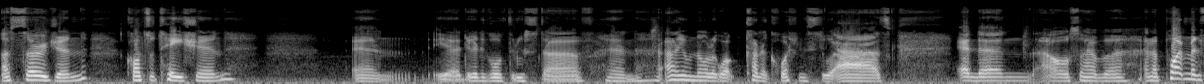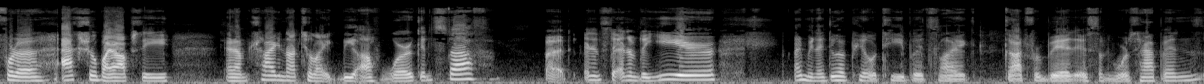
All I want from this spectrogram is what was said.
a surgeon consultation and yeah they're gonna go through stuff and i don't even know like what kind of questions to ask. And then I also have a an appointment for the actual biopsy and I'm trying not to like be off work and stuff but and it's the end of the year. I mean I do have POT but it's like God forbid if something worse happens.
